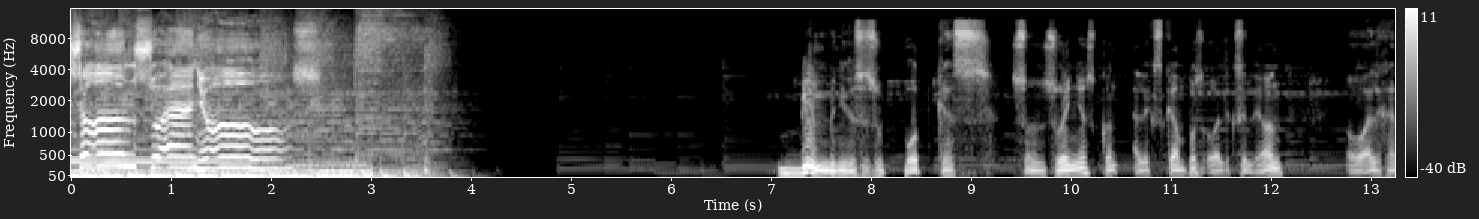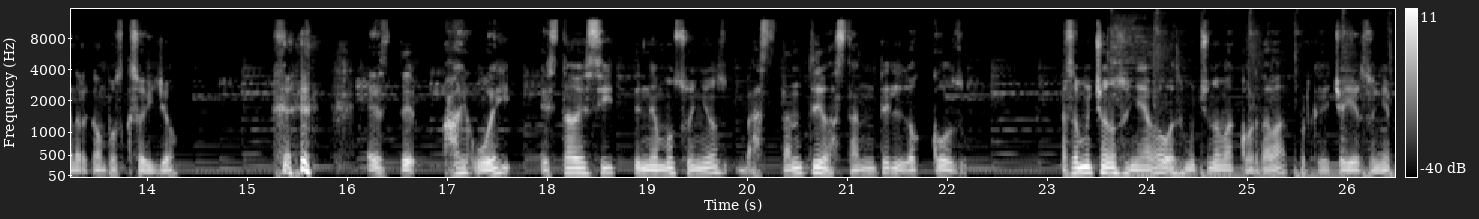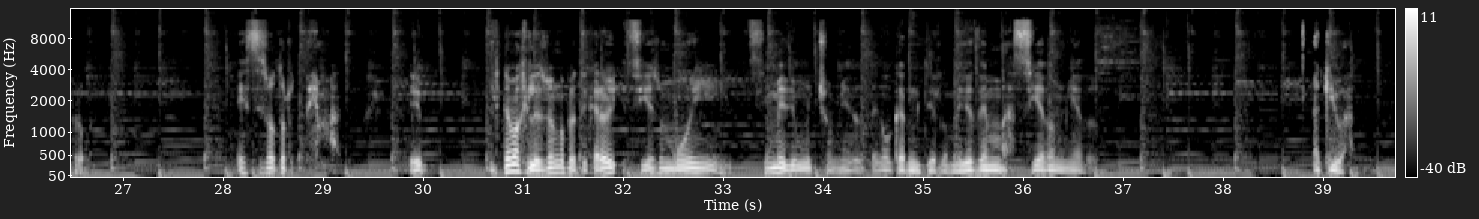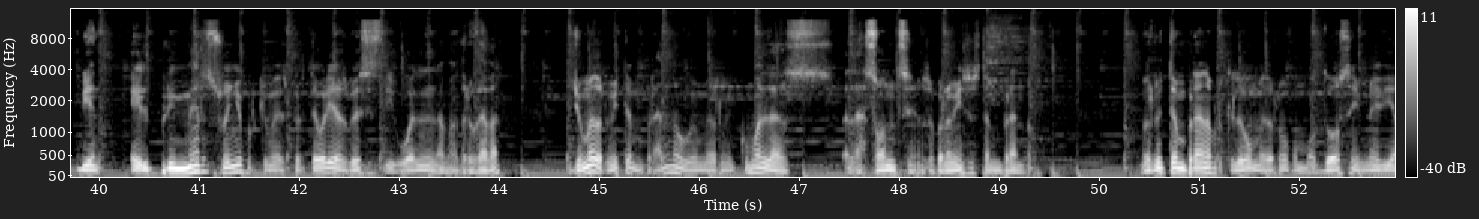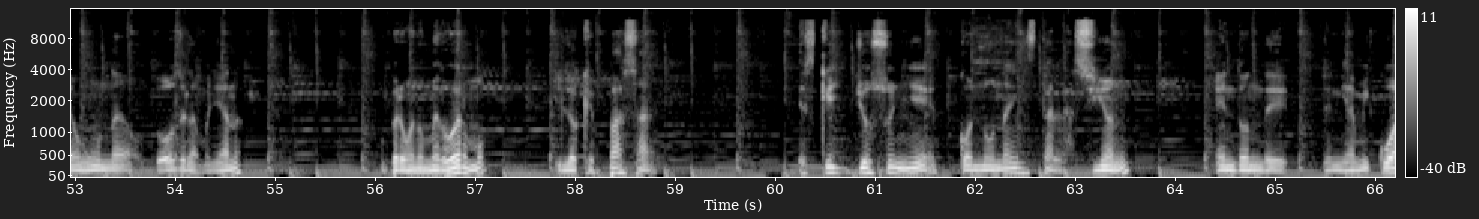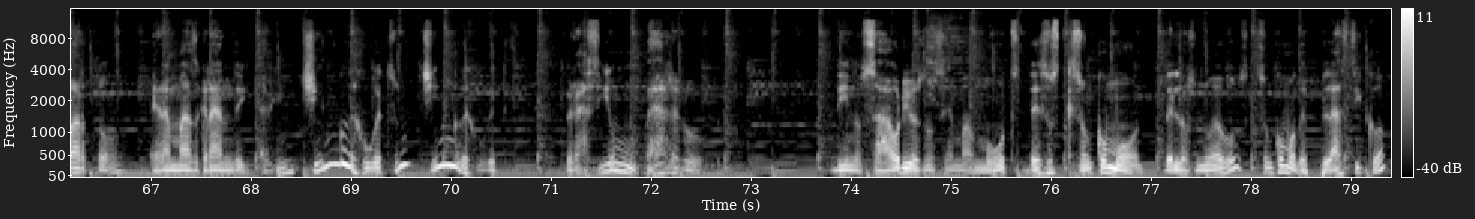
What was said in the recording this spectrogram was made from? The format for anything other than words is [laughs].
son sueños. Bienvenidos a su podcast Son Sueños con Alex Campos o Alex León o Alejandro Campos, que soy yo. [laughs] este, ay, güey, esta vez sí tenemos sueños bastante, bastante locos. Hace mucho no soñaba o hace mucho no me acordaba, porque de hecho ayer soñé, pero este es otro tema. Eh, el tema que les vengo a platicar hoy sí es muy, sí me dio mucho miedo, tengo que admitirlo, me dio demasiado miedo. Aquí va. Bien, el primer sueño, porque me desperté varias veces igual en la madrugada. Yo me dormí temprano, güey, me dormí como a las, a las 11, o sea, para mí eso es temprano. Me dormí temprano porque luego me duermo como 12 y media, una o dos de la mañana. Pero bueno, me duermo y lo que pasa es que yo soñé con una instalación en donde tenía mi cuarto, era más grande y había un chingo de juguetes, un chingo de juguetes, pero así un vergo. Dinosaurios, no sé, mamuts, de esos que son como de los nuevos, que son como de plástico,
